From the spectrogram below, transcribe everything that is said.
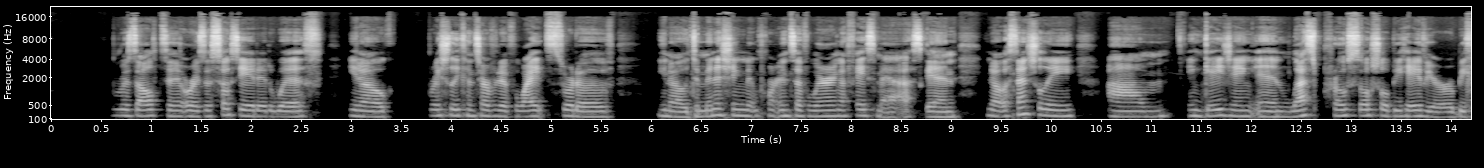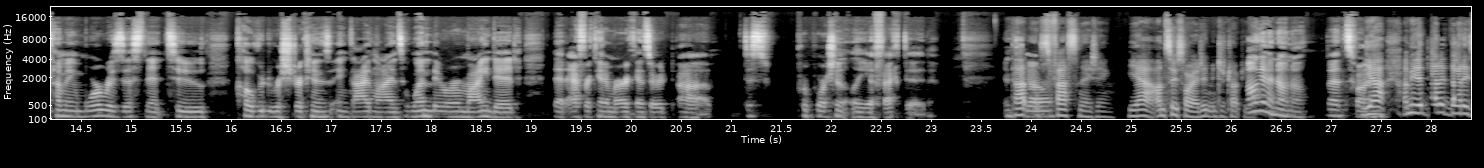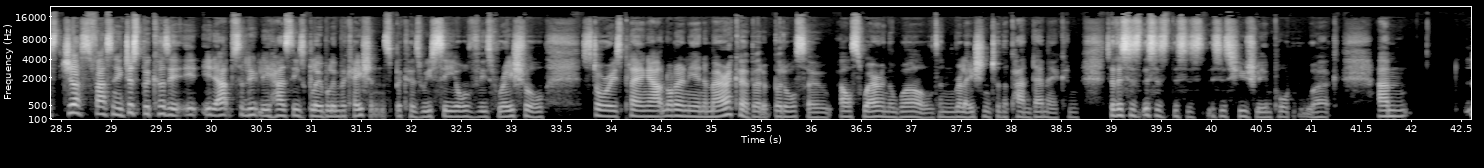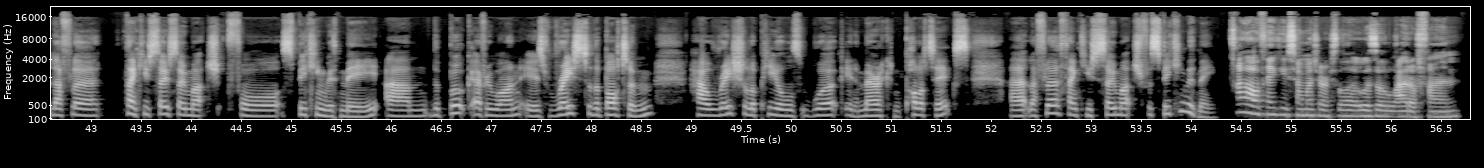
results in or is associated with, you know, racially conservative whites sort of, you know, diminishing the importance of wearing a face mask and, you know, essentially um, engaging in less pro social behavior or becoming more resistant to COVID restrictions and guidelines when they're reminded that African Americans are uh, disproportionately affected. And that so, was fascinating. Yeah, I'm so sorry. I didn't mean to interrupt you. Oh yeah, no, no, that's fine. Yeah, I mean that that is just fascinating, just because it, it, it absolutely has these global implications. Because we see all of these racial stories playing out not only in America but but also elsewhere in the world in relation to the pandemic. And so this is this is this is this is hugely important work. Um, Lafleur, thank you so so much for speaking with me. Um, the book everyone is race to the bottom how racial appeals work in american politics. Uh, lafleur thank you so much for speaking with me. Oh thank you so much ursula. It was a lot of fun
